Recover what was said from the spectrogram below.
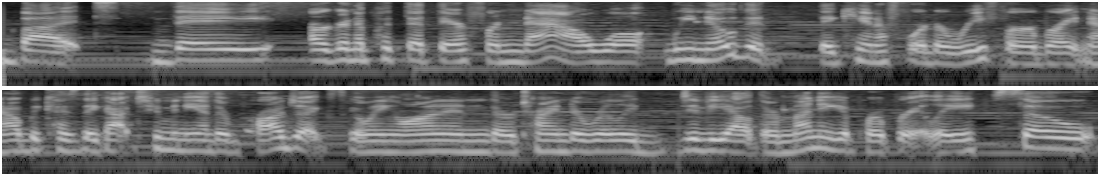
but they are going to put that there for now. Well, we know that they can't afford a refurb right now because they got too many other projects going on and they're trying to really divvy out their money appropriately. So,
